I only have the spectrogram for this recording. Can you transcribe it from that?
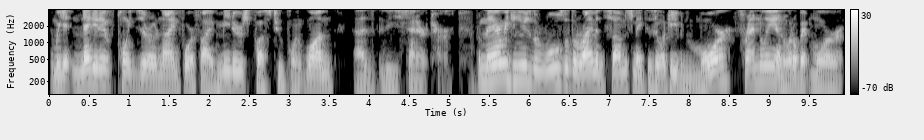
and we get negative 0.0945 meters plus 2.1 as the center term. From there, we can use the rules of the Riemann sums to make this look even more friendly and a little bit more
